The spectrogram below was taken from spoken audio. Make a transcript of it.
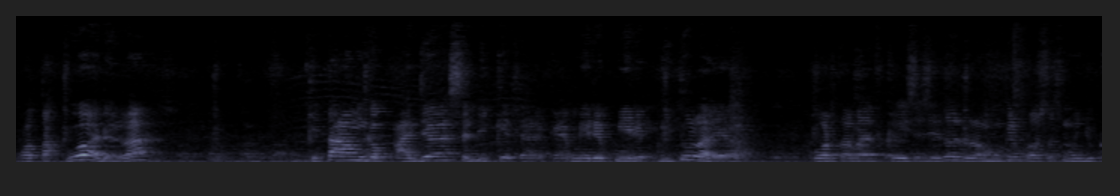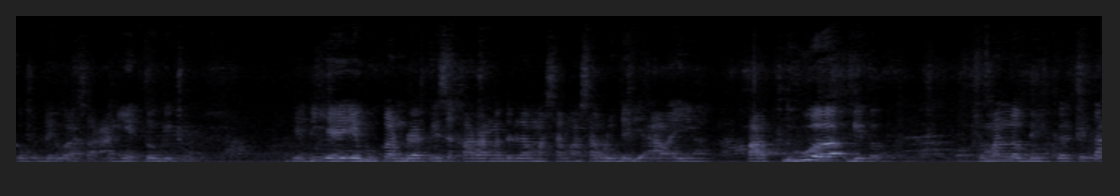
otak gua adalah kita anggap aja sedikit ya, kayak mirip-mirip gitulah ya quarter life crisis itu adalah mungkin proses menuju kedewasaan itu gitu jadi ya, ya bukan berarti sekarang adalah masa-masa lu jadi alay part 2 gitu cuman lebih ke kita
